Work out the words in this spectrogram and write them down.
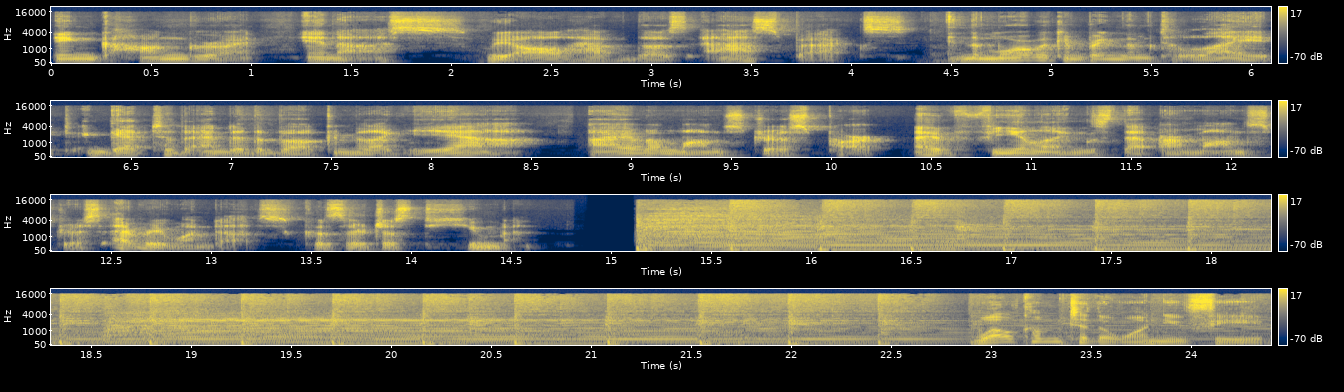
incongruent in us, we all have those aspects. And the more we can bring them to light and get to the end of the book and be like, yeah, I have a monstrous part. I have feelings that are monstrous. Everyone does because they're just human. Welcome to the One You Feed.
